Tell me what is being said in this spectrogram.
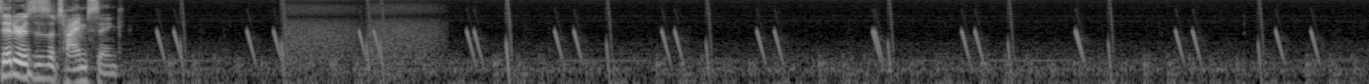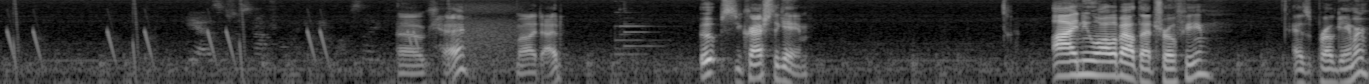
It is this a time sink? Okay. Well, I died. Oops, you crashed the game. I knew all about that trophy as a pro gamer.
